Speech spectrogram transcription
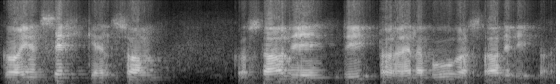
går i en sirkel som går stadig dypere, eller borer stadig dypere.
